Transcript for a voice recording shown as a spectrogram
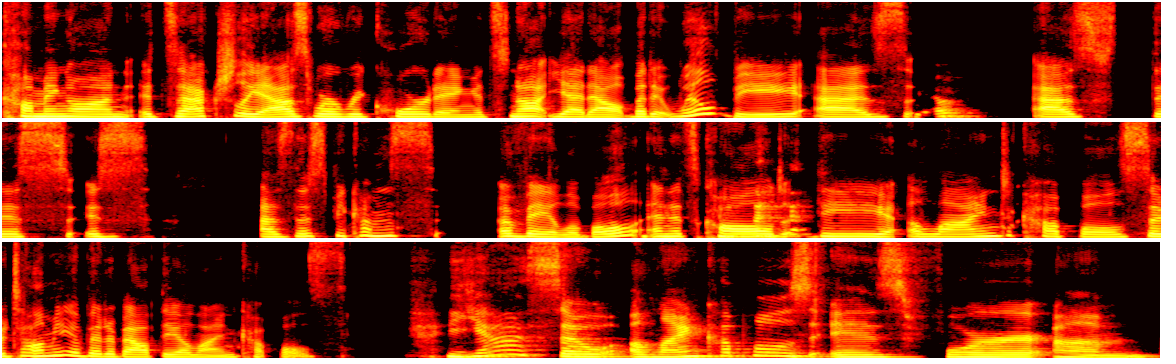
coming on. It's actually as we're recording, it's not yet out, but it will be as yep. as this is as this becomes available and it's called the Aligned Couples. So tell me a bit about the Aligned Couples. Yeah, so Aligned Couples is for um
